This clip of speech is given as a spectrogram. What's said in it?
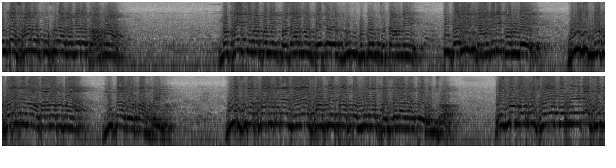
एउटा सानो कुखुरा लगेर घरमा नखाइकन पनि बजारमा बेचेर नुन बुटुन जुटाउने ती गरिब नागरिकहरूले घुस नखुवाइकन अदालतमा मुद्दा दर्ता हुँदैन। घुस नखुवाइकन न्याय साँच्चै प्राप्त हुने फैसला मात्रै हुन्छ। र यो गर्न सहयोग गरिरहेका छन्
